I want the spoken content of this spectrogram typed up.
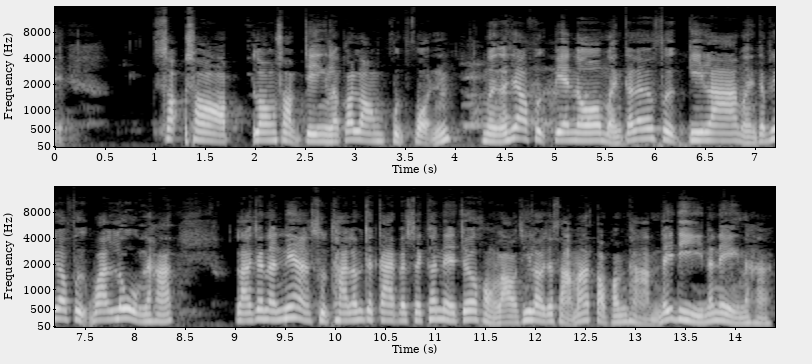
สสอบลองสอบจริง แล้วก็ลองฝึกฝน เหมือนกับที่เราฝึกเปียโน เหมือนกับที่เราฝึกกีฬา เหมือนกับที่เราฝึกวาดรูปนะคะ หลังจากนั้นเนี่ย สุดท้ายแล้วมันจะกลายเป็น second nature ของเราที่เราจะสามารถตอบคำถามได้ดีนั่นเองนะคะ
